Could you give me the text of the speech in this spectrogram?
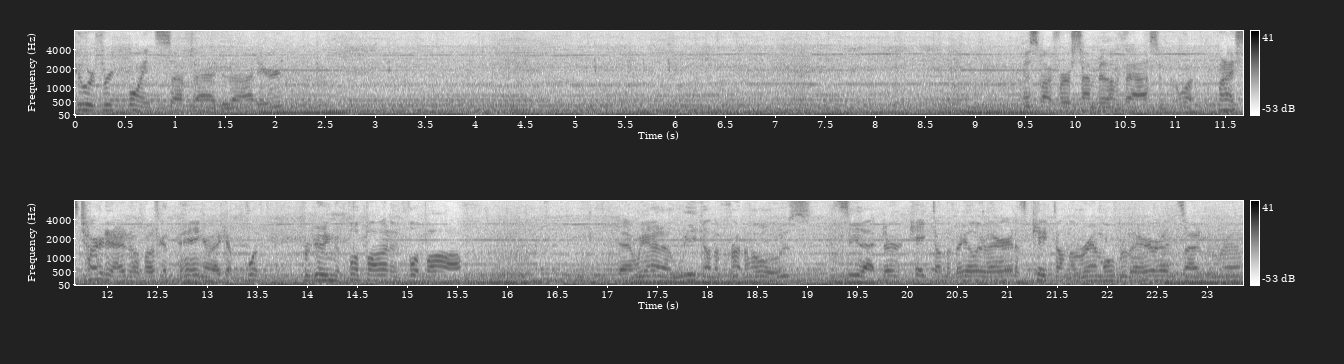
Two or three points after I do that here. This is my first time dealing with acid. When I started, I didn't know if I was the hang it. I kept flip, forgetting to flip on and flip off. Yeah, we had a leak on the front hose. You can see that dirt caked on the baler there, and it's caked on the rim over there, inside of the rim.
